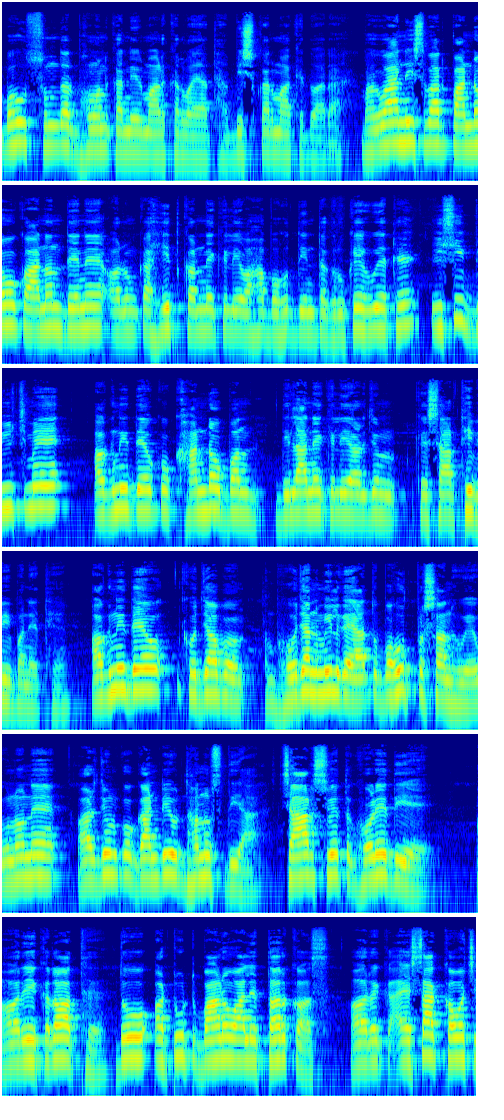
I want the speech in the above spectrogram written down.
बहुत सुंदर भवन का निर्माण करवाया था विश्वकर्मा के द्वारा। भगवान इस बार पांडवों को आनंद देने और उनका हित करने के लिए वहाँ बहुत दिन तक रुके हुए थे। इसी बीच में अग्निदेव को खांडव बंद दिलाने के लिए अर्जुन के सारथी भी बने थे। अग्निदेव को जब भोजन मिल गया तो बहुत प्रसन्न हुए। उन्होंने अर्जुन को गांडी धनुष दिया, चार श्वेत घोड़े दिए और एक रथ, दो अटूट बाणों वाले तर्कस, और एक ऐसा कवच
